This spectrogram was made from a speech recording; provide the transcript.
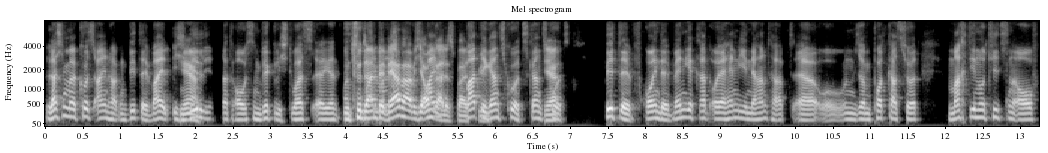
Lass mich mal kurz einhaken, bitte, weil ich Ja. will jetzt da draußen wirklich, du hast äh, jetzt. Und zu deinem Bewerber habe ich auch ein geiles Beispiel. Warte, ganz kurz, ganz Ja. kurz. Bitte, Freunde, wenn ihr gerade euer Handy in der Hand habt äh, und unseren Podcast hört, macht die Notizen auf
